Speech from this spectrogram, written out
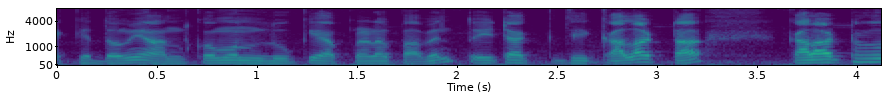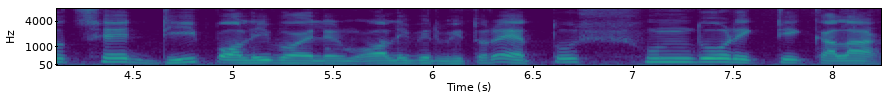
একদমই আনকমন লুকে আপনারা পাবেন। তো, এটা যে কালারটা কালারটা হচ্ছে ডিপ অলিভ অয়েলের অলিভের ভিতরে। এত সুন্দর একটি কালার ล่าง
